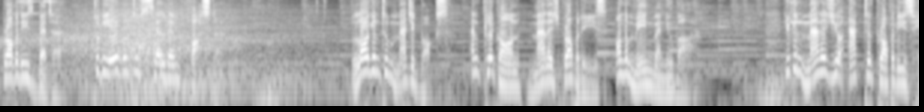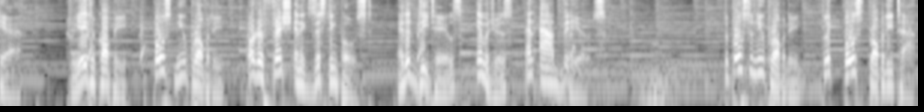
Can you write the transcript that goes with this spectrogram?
properties better to be able to sell them faster. Log into Magicbox and click on Manage Properties on the main menu bar. You can manage your active properties here. Create a copy, post new property or refresh an existing post, edit details, images and add videos. To post a new property, click Post Property tab.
